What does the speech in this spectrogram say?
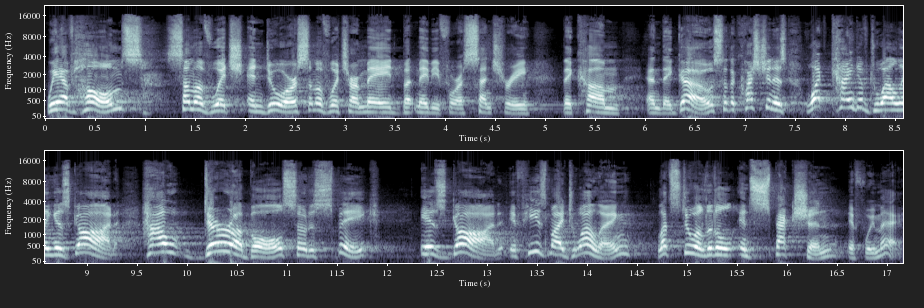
We have homes, some of which endure, some of which are made, but maybe for a century. They come and they go. So the question is what kind of dwelling is God? How durable, so to speak, is God? If He's my dwelling, let's do a little inspection, if we may.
